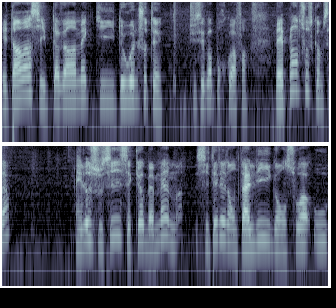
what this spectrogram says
était invincible, t'avais un mec qui te one-shotait tu sais pas pourquoi. Enfin, t'avais plein de choses comme ça. Et le souci, c'est que ben, même si t'étais dans ta ligue en soi où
